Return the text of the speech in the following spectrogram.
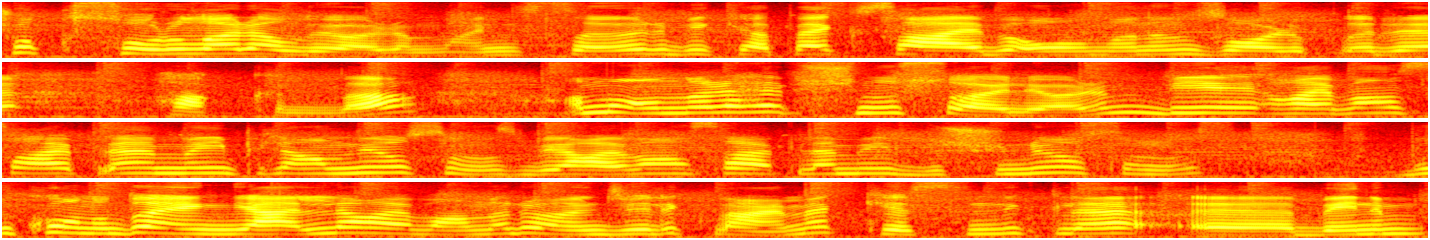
Çok sorular alıyorum. Hani sağır bir köpek sahibi olmanın zorlukları hakkında. Ama onlara hep şunu söylüyorum. Bir hayvan sahiplenmeyi planlıyorsanız, bir hayvan sahiplenmeyi düşünüyorsanız bu konuda engelli hayvanlara öncelik vermek kesinlikle benim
